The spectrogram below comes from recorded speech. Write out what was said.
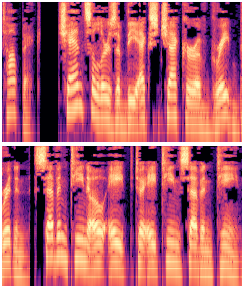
Topic. Chancellors of the Exchequer of Great Britain 1708 to 1817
